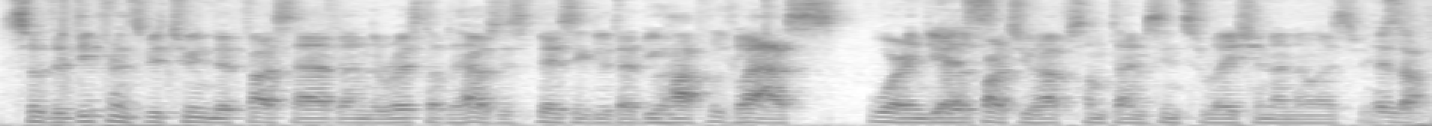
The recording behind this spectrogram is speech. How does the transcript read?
So the difference between the facade and the rest of the house is basically that you have glass, where in the Yes. other parts you have sometimes insulation and OSB. Esatto.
